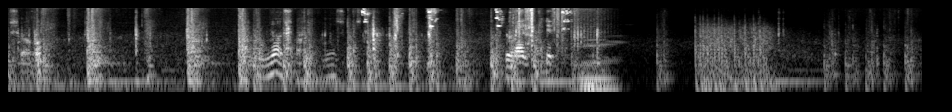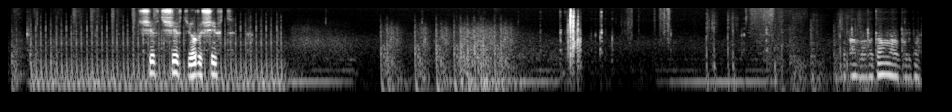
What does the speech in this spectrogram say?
Aşağı hop. Niye aşağı? Niye aşağı? Guys, okay. Shift shift yoru shift. Var adam var burada.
